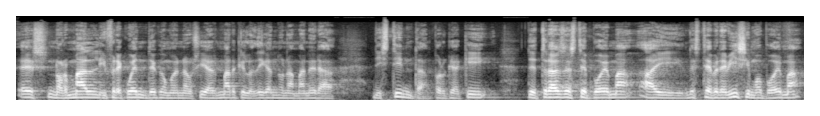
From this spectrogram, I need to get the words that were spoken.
es normal y frecuente, como en Ausías Mar, que lo digan de una manera distinta, porque aquí, detrás de este poema, hay, de este brevísimo poema,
